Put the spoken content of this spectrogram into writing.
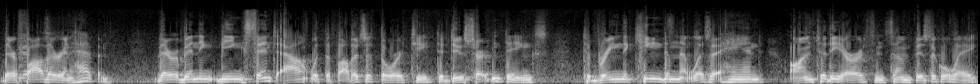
their father in heaven. They were being, being sent out with the Father's authority to do certain things, to bring the kingdom that was at hand onto the earth in some physical way.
